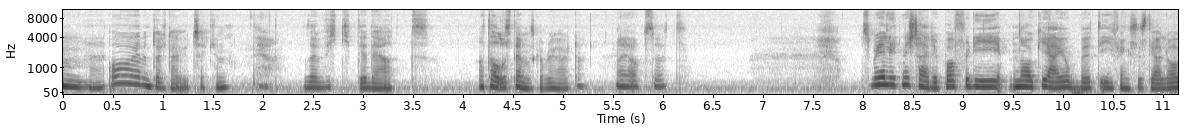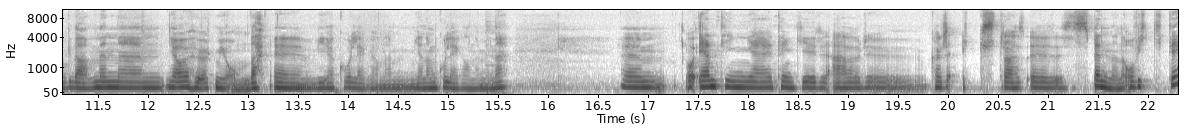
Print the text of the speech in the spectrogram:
Mm. Og eventuelt ta utsjekken. Ja. Det er viktig det at, at alle stemmer skal bli hørt. Da. Ja, absolutt. Så blir jeg litt nysgjerrig på, fordi Nå har ikke jeg jobbet i fengselsdialog, da, men uh, jeg har hørt mye om det uh, via kollegaene, gjennom kollegaene mine. Um, og en ting jeg tenker er uh, kanskje ekstra spennende og viktig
